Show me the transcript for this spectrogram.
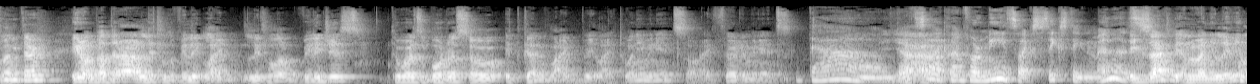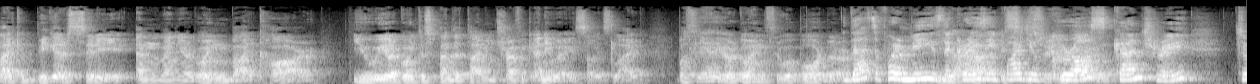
But Either. you know, but there are little village like little villages towards the border, so it can like be like twenty minutes or like thirty minutes. Damn, that's like and for me it's like sixteen minutes. Exactly, and when you live in like a bigger city and when you're going by car, you you're going to spend the time in traffic anyway. So it's like, but yeah, you're going through a border. That's for me is the Yeah, crazy part. it's you really cross weird. country to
